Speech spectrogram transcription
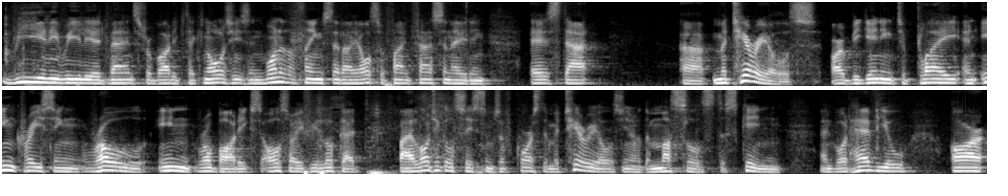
really, really advanced robotic technologies. And one of the things that I also find fascinating is that uh, materials are beginning to play an increasing role in robotics. Also, if you look at biological systems, of course, the materials, you know, the muscles, the skin, and what have you, are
